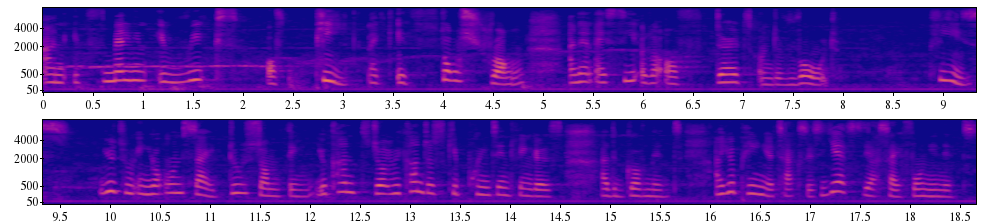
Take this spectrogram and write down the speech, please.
and it's smelling, it reeks of pee. Like it's so strong. And then I see a lot of dirt on the road. Please, you two in your own side do something. You can't we can't just keep pointing fingers at the government. Are you paying your taxes? Yes they are siphoning it.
